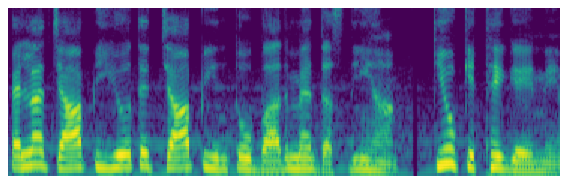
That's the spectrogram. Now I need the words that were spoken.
ਪਹਿਲਾਂ ਚਾਹ ਪੀਓ ਤੇ ਚਾਹ ਪੀਣ ਤੋਂ ਬਾਅਦ ਮੈਂ ਦੱਸਦੀ ਹਾਂ ਕਿ ਉਹ ਕਿੱਥੇ ਗਏ ਨੇ।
